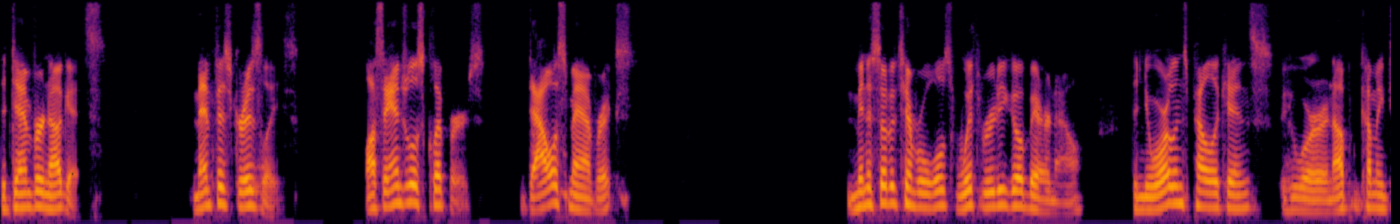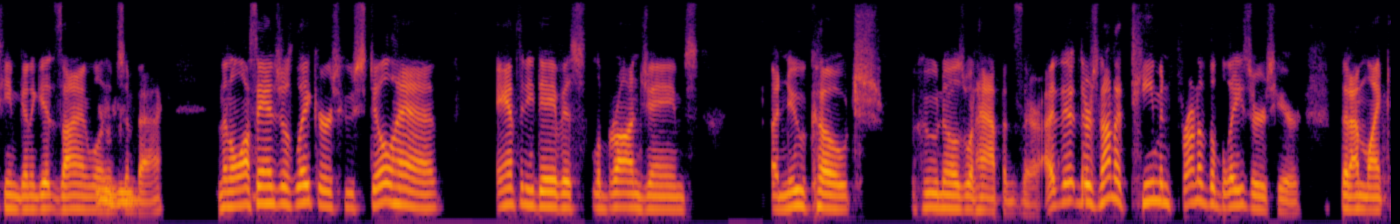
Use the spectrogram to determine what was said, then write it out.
the Denver Nuggets, Memphis Grizzlies, Los Angeles Clippers, Dallas Mavericks, Minnesota Timberwolves with Rudy Gobert now, the New Orleans Pelicans, who are an up and coming team, going to get Zion Williamson mm-hmm. back, and then the Los Angeles Lakers, who still have Anthony Davis, LeBron James, a new coach. Who knows what happens there? I, there's not a team in front of the Blazers here that I'm like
